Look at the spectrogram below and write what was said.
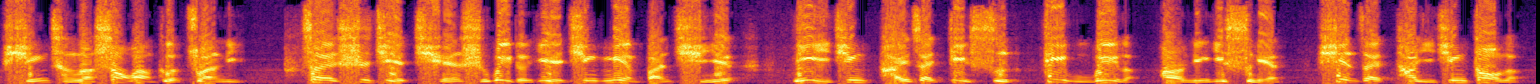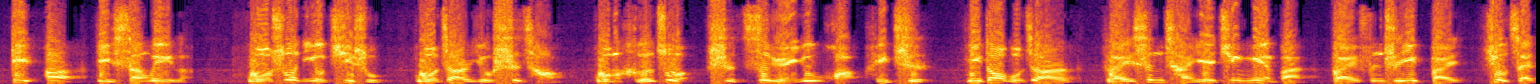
形成了上万个专利，在世界前十位的液晶面板企业，你已经排在第四、第五位了。二零一四年，现在它已经到了第二、第三位了。我说你有技术，我这儿有市场，我们合作是资源优化配置。”你到我这儿来生产液晶面板，百分之一百就在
